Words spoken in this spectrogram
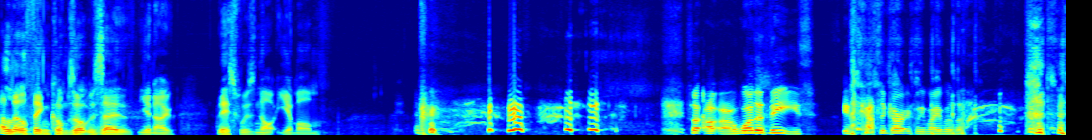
a little thing comes up and says, you know, this was not your mum. So, uh, uh, one of these is categorically my mother.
